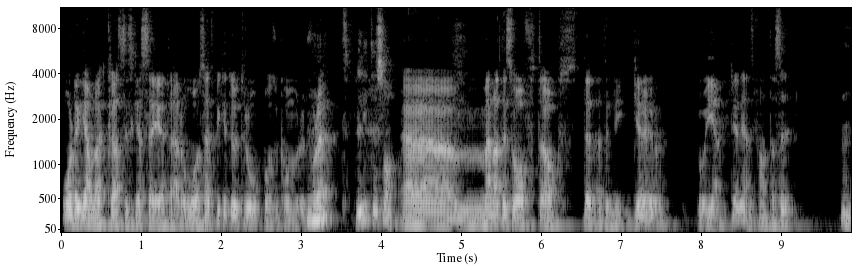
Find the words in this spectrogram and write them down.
Och det gamla klassiska säget är oavsett vilket du tror på så kommer du få mm. rätt. Lite så. Uh, men att det så ofta också, att det ligger då egentligen i ens fantasi. Mm.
